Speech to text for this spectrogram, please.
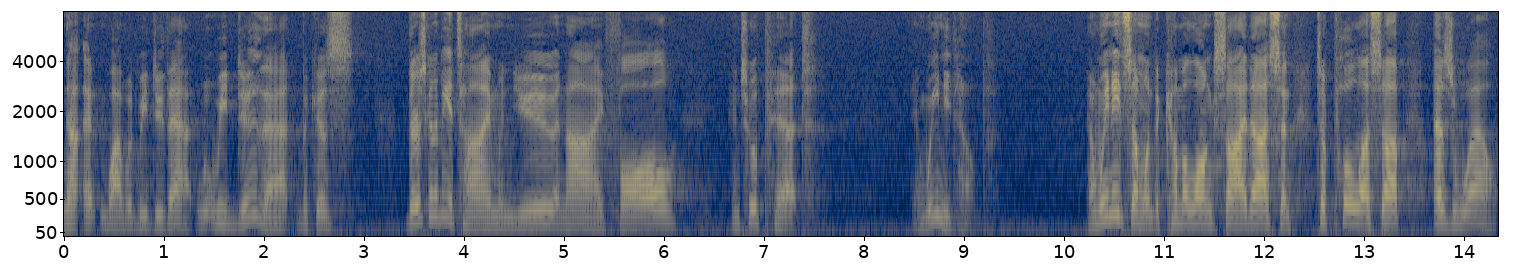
Now, and why would we do that? Well, we do that because there's going to be a time when you and I fall into a pit and we need help. And we need someone to come alongside us and to pull us up as well.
